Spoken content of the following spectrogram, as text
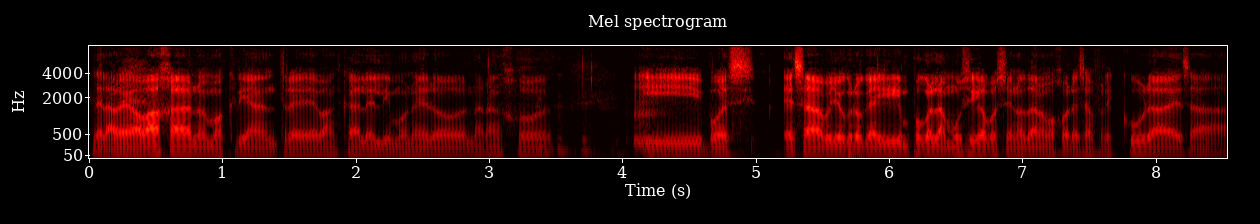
de la Vega Baja, nos hemos criado entre bancales, limoneros, naranjos. Y pues esa yo creo que ahí un poco en la música pues se nota a lo mejor esa frescura, esa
